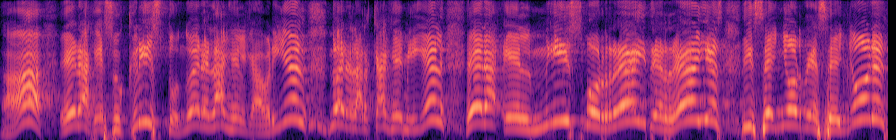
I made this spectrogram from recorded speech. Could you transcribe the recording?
Ah, era Jesucristo, no era el ángel Gabriel, no era el arcángel Miguel, era el mismo rey de reyes y señor de señores,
